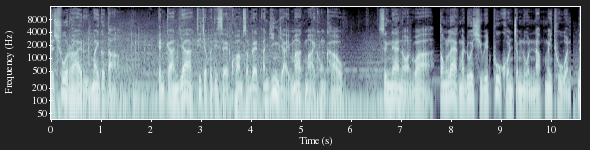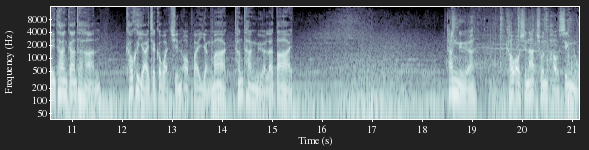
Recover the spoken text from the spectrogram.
จะชั่วร้ายหรือไม่ก็ตาม เป็นการยากที่จะปฏิเสธความสำเร็จอันยิ่งใหญ่มากมายของเขา ซึ่งแน่นอนว่าต้องแลกมาด้วยชีวิตผู้คนจำนวนนับไม่ถ้วน ในทางการทหาร เขาขยายจักรวรรดิฉินออกไปอย่างมากทั้งทางเหนือและใต้ ทางเหนือ เขาเอาชนะชนเผ่าเซียงหนู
